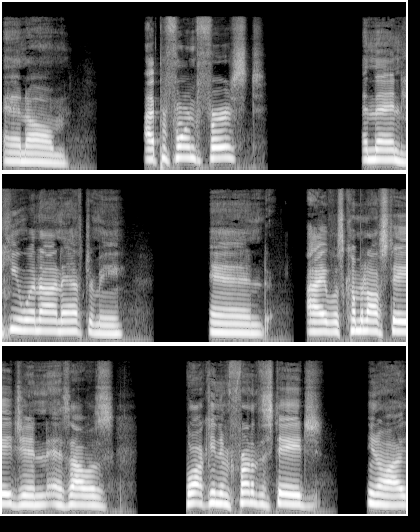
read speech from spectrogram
and um, I performed first, and then he went on after me, and I was coming off stage, and as I was walking in front of the stage, you know, I,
